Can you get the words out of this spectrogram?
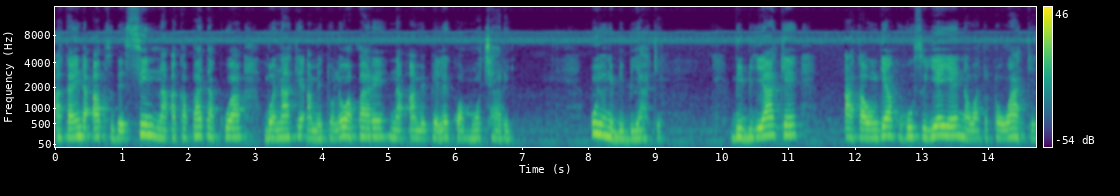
Akaenda up to the scene na akapata kuwa bwanake ametolewa pale na amepelekwa mochari. Huyo ni bibi yake. Bibi yake akaongea kuhusu yeye na watoto wake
